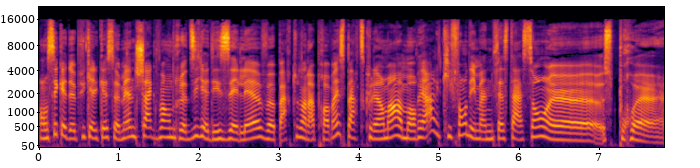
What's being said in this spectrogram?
On sait que depuis quelques semaines, chaque vendredi, il y a des élèves partout dans la province, particulièrement à Montréal, qui font des manifestations euh, pour euh,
